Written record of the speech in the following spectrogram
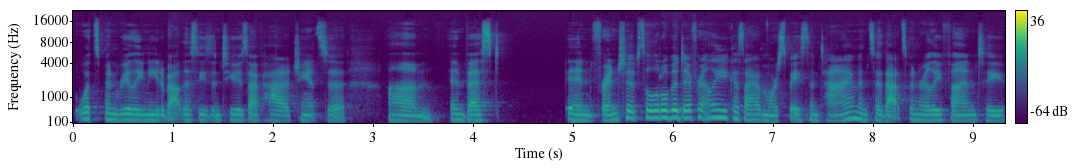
what's been really neat about this season too is I've had a chance to um, invest in friendships a little bit differently because I have more space and time, and so that's been really fun to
